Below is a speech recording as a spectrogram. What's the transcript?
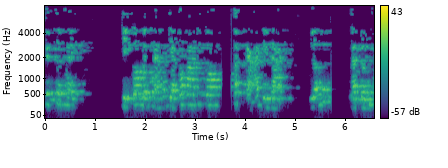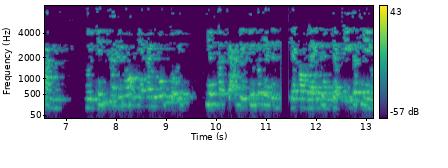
Kính thưa Thầy, chị con bệnh nặng và có ba đứa con, tất cả đều đã lớn, đã trưởng thành 19, 21 và 24 tuổi, nhưng tất cả đều chưa có gia đình và còn lệ thuộc vào chị rất nhiều.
